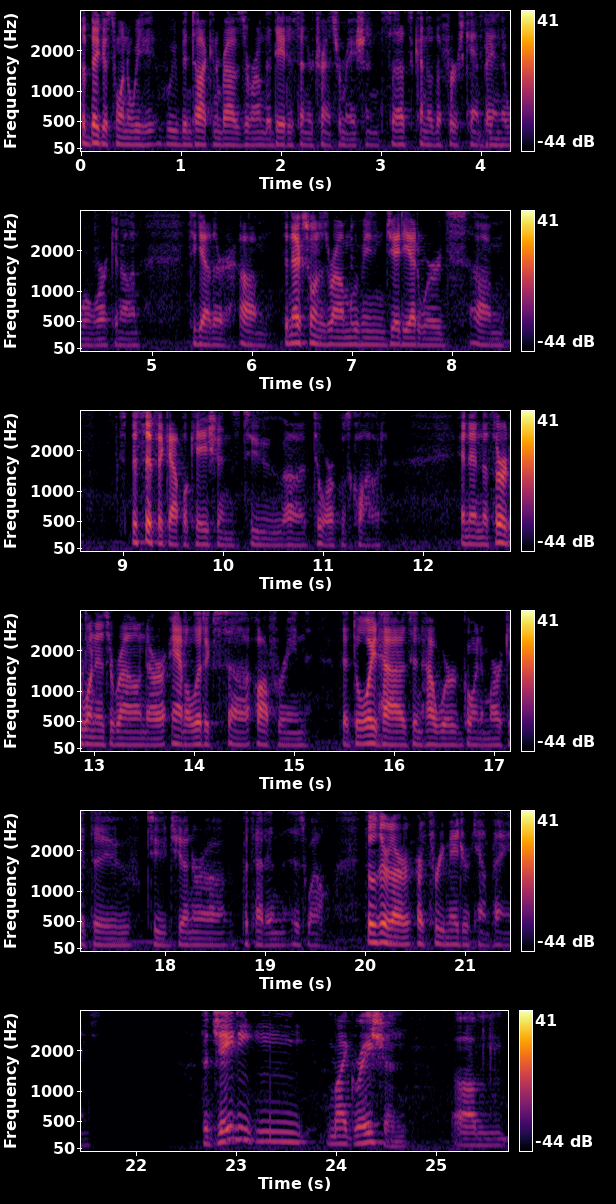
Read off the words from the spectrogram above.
the biggest one we, we've been talking about is around the data center transformation. So that's kind of the first campaign that we're working on together. Um, the next one is around moving JD Edwards um, specific applications to, uh, to Oracle's cloud. And then the third one is around our analytics uh, offering that Deloitte has and how we're going to market to, to Genera, put that in as well. Those are our, our three major campaigns. the JDE migration. Um,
